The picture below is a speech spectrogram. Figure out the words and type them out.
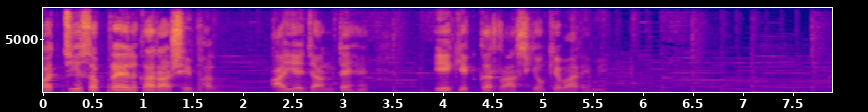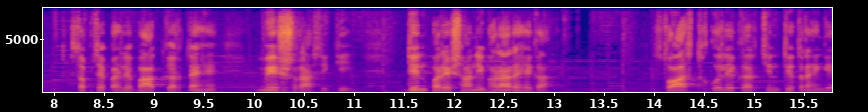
25 अप्रैल का राशिफल। आइए जानते हैं एक एक कर राशियों के बारे में। सबसे पहले बात करते हैं मेष राशि की। दिन परेशानी भरा रहेगा, स्वास्थ्य को लेकर चिंतित रहेंगे,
